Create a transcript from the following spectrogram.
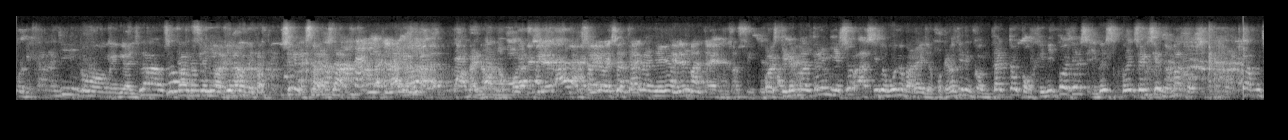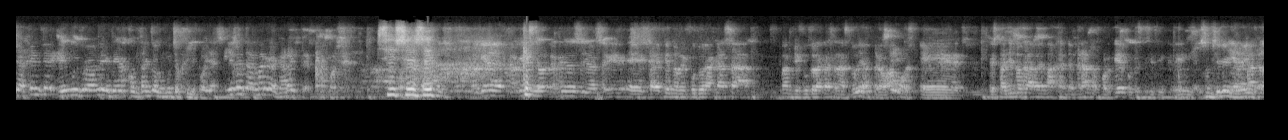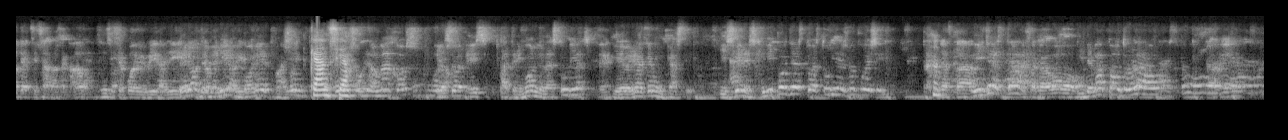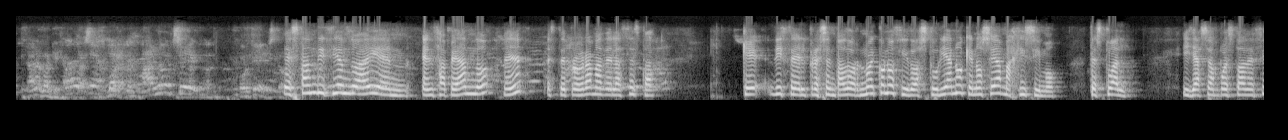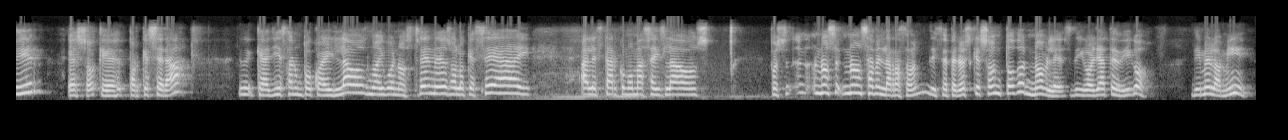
porque estaban allí como medio aislados y tal, no tenían tiempo de... Sí, sí, aislados. A ver, no, no, porque tienen, mal tren, eso sí. Pues tienen mal tren y eso ha sido bueno para ellos, porque no tienen contacto con gilipollas y ves, pueden seguir siendo majos. A mucha gente es muy probable que tengas contacto con muchos gilipollas. Y eso te marca el carácter. Sí, sí, sí. No quiero, no ¿Qué quiero, no quiero seguir eh, encareciendo mi futura casa, mi futura casa en Asturias, pero vamos, eh, está yendo cada vez más gente en verano. ¿por qué? Porque es un sitio increíble. Es un sitio y además increíble. no te achicharras de calor. Sí, sí. Se puede vivir allí. Pero deberían poner, son, Qué ansia. son majos, que eso es patrimonio de Asturias, Sí. y deberían hacer un casting. Y si eres gilipollas, tú a Asturias no puedes ir. Ya está. Y ya está. Se acabó. Y te vas para otro lado. Ahora qué cantas. Bueno, anoche. ¿Por qué esto? Están diciendo ahí en, en Zapeando, ¿eh? este programa de la sexta, que dice el presentador, no he conocido asturiano que no sea majísimo, textual. Y ya se han puesto a decir eso, que ¿por qué será? Que allí están un poco aislados, no hay buenos trenes o lo que sea, y al estar como más aislados, pues no, no saben la razón. Dice, pero es que son todos nobles. Digo, ya te digo, dímelo a mí.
